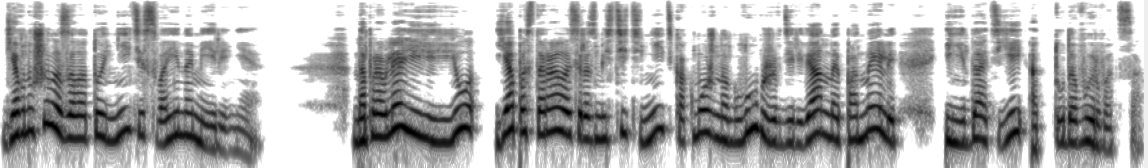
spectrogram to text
Я внушила золотой нити свои намерения. Направляя ее, я постаралась разместить нить как можно глубже в деревянной панели и не дать ей оттуда вырваться.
